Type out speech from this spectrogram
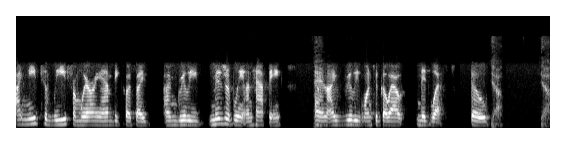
I need to leave from where I am because I I'm really miserably unhappy, and I really want to go out Midwest. So Yeah. Yeah.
